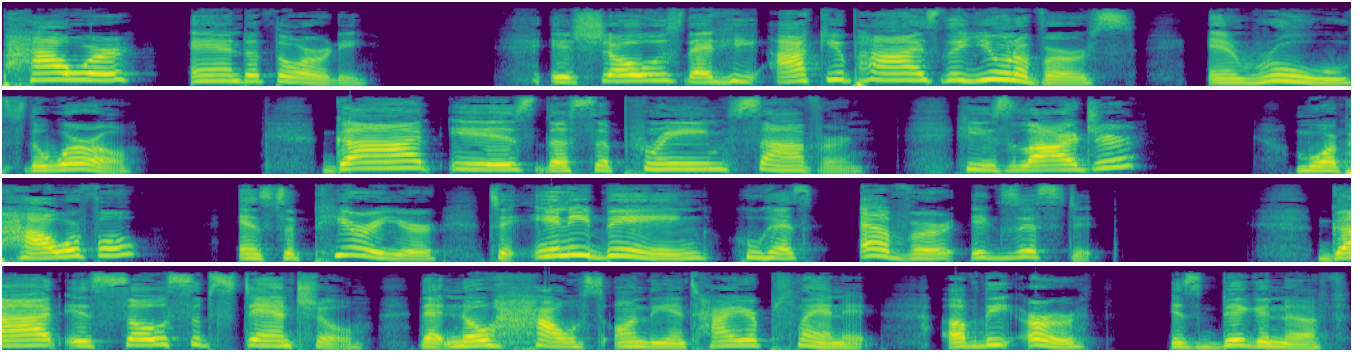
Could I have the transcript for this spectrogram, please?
power, and authority. It shows that he occupies the universe and rules the world. God is the supreme sovereign. He's larger, more powerful, and superior to any being who has ever existed. God is so substantial that no house on the entire planet of the earth is big enough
